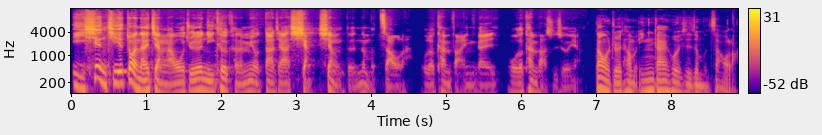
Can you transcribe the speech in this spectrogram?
以现阶段来讲啊，我觉得尼克可能没有大家想象的那么糟啦。我的看法应该，我的看法是这样。但我觉得他们应该会是这么糟啦。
